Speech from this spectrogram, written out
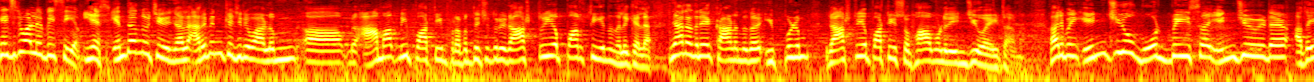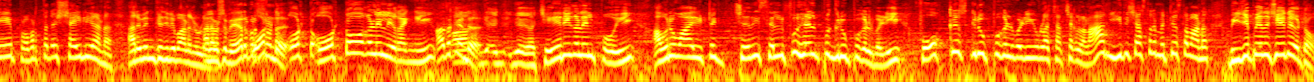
Kejriwal will be C M yes എന്താന്ന് വെച്ച് കഴിഞ്ഞാൽ അരവിന്ദ് കെജ്രിവാളും ആ, ആദ്മി പാർട്ടിയും പ്രവർത്തിച്ചത് ഒരു രാഷ്ട്രീയ പാർട്ടി എന്ന നിലയ്ക്കല്ല. ഞാൻ അതിനെ കാണുന്നത് ഇപ്പോഴും രാഷ്ട്രീയ പാർട്ടി സ്വഭാവമുള്ള ഒരു എൻ ജി ഒ ആയിട്ടാണ്. കാരണം N G O vote base N G ഒയുടെ അതേ പ്രവർത്തന ശൈലിയാണ് അരവിന്ദ് കെജ്രിവാളിനുള്ളത്. ഓട്ടോകളിൽ ഇറങ്ങി ചേരികളിൽ പോയി അവരുമായിട്ട് ചെറിയ സെൽഫ് ഹെൽപ്പ് ഗ്രൂപ്പുകൾ വഴി ഫോക്കസ് ഗ്രൂപ്പുകൾ വഴിയുള്ള ചർച്ചകളാണ്. ആ രീതിശാസ്ത്രം വ്യത്യസ്തമാണ്. ബി ജെ പി അത് ചെയ്തു കേട്ടോ.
